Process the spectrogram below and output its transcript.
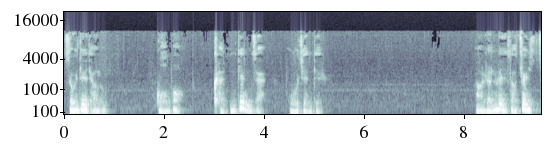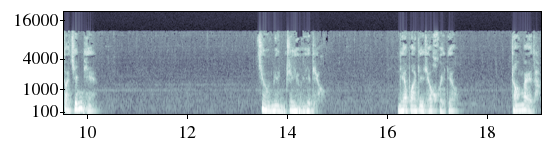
走这条路，果报肯定在无间地狱。啊，人类到最到今天，救命只有一条，你要把这条毁掉，障碍它，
